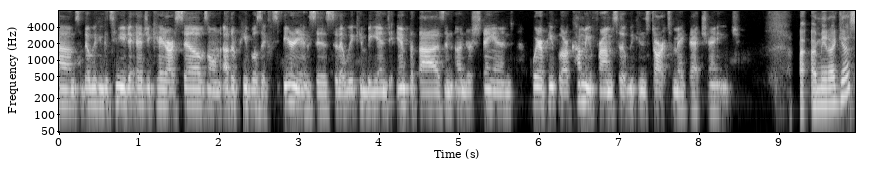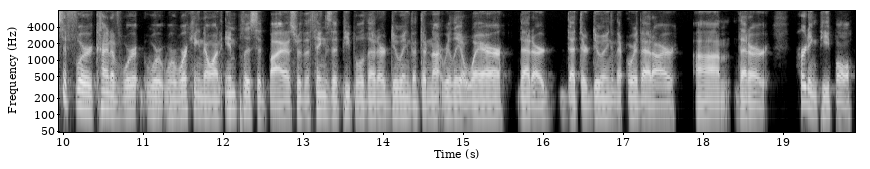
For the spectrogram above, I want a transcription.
um, so that we can continue to educate ourselves on other people's experiences so that we can begin to empathize and understand where people are coming from so that we can start to make that change. I mean, I guess if we're kind of we're, we're, we're working now on implicit bias or the things that people that are doing that they're not really aware that are that they're doing that or that are um, that are hurting people,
